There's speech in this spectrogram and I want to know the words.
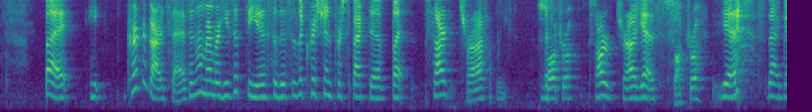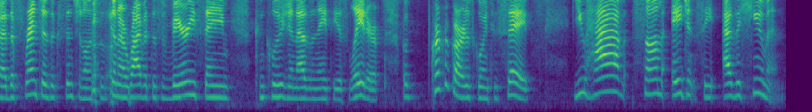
But he, Kierkegaard says, and remember, he's a theist, so this is a Christian perspective, but Sartre. Sartre? Sartre, yes. Sartre? Yes, that guy, the French existentialist, is going to arrive at this very same conclusion as an atheist later. But Kierkegaard is going to say, you have some agency as a human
